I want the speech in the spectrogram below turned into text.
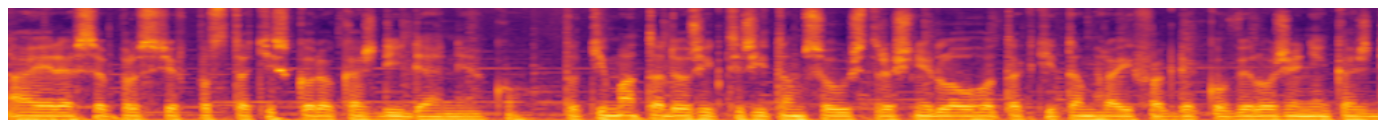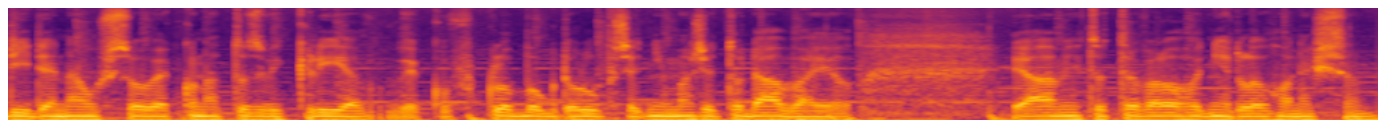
a jede se prostě v podstatě skoro každý den. Jako. To ti matadoři, kteří tam jsou už strašně dlouho, tak ti tam hrají fakt jako vyloženě každý den a už jsou jako na to zvyklí a jako v klobouk dolů před nima, že to dávají. Já, mě to trvalo hodně dlouho, než jsem.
